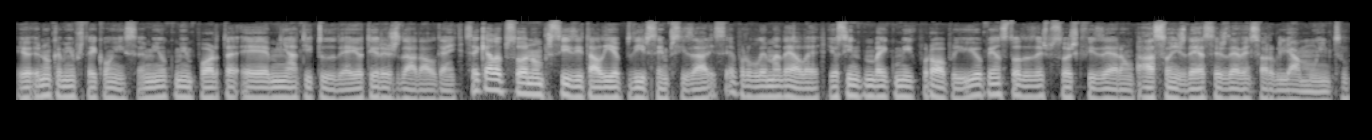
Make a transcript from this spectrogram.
Eu, eu, nunca me importei com isso. A mim o que me importa é a minha atitude, é eu ter ajudado alguém. Se aquela pessoa não precisa e está ali a pedir sem precisar, isso é problema dela. Eu sinto-me bem comigo próprio e eu penso todas as pessoas que fizeram ações dessas devem se orgulhar muito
